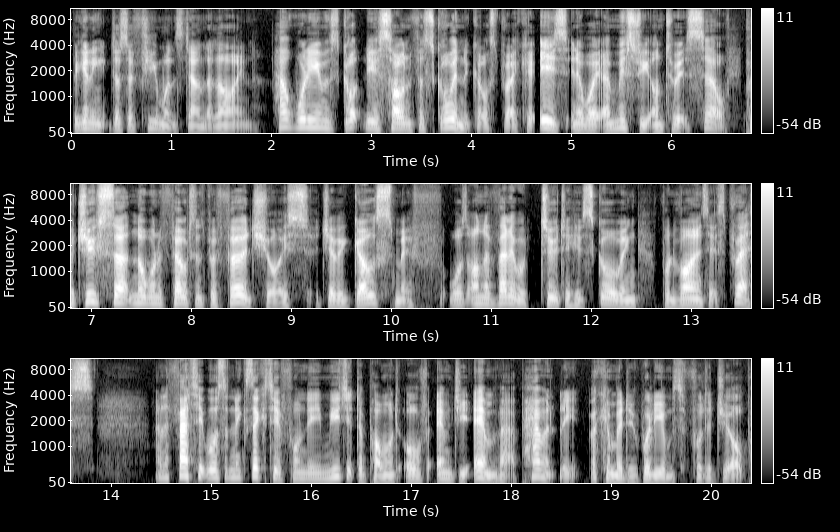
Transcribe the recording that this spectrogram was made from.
beginning just a few months down the line. How Williams got the assignment for scoring The Ghostbreaker is, in a way, a mystery unto itself. Producer Norman Felton's preferred choice, Jerry Goldsmith, was unavailable due to his scoring for The Orient Express, and in fact it was an executive from the music department of MGM that apparently recommended Williams for the job.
